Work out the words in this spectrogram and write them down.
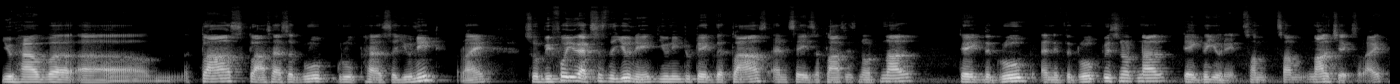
you have a, um, a class, class has a group, group has a unit, right? So before you access the unit, you need to take the class and say the class is not null. Take the group and if the group is not null take the unit. Some some null checks right?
